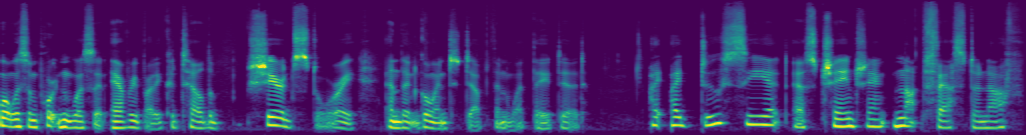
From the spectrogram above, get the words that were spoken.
What was important was that everybody could tell the shared story and then go into depth in what they did. I, I do see it as changing, not fast enough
